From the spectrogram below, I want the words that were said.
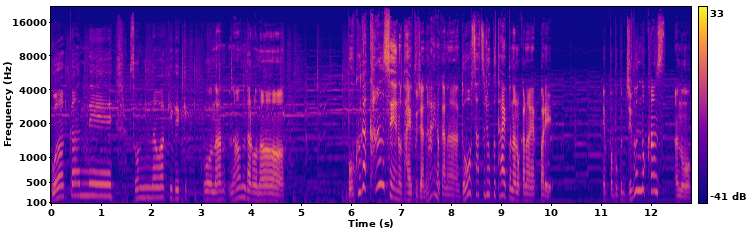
わかんねえ。そんなわけで結構ななんだろうな。僕が感性のタイプじゃないのかな？洞察力タイプなのかな？やっぱり。やっぱ僕自分の感あの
